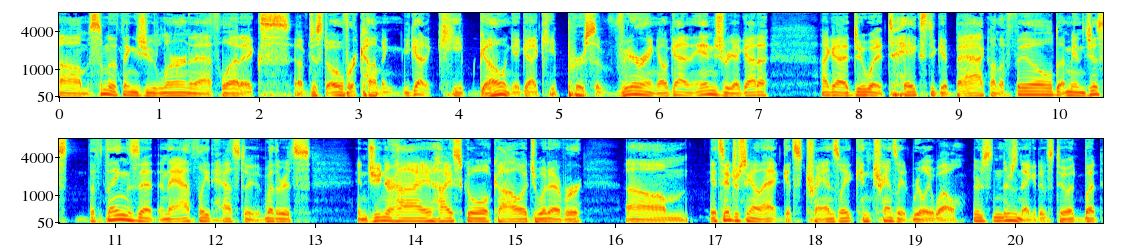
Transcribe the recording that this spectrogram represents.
um, some of the things you learn in athletics of just overcoming. You got to keep going. You got to keep persevering. I got an injury. I gotta I gotta do what it takes to get back on the field. I mean, just the things that an athlete has to, whether it's in junior high, high school, college, whatever. Um, it's interesting how that gets translate can translate really well. There's there's negatives to it, but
